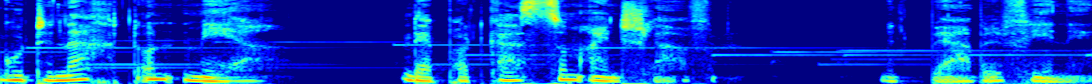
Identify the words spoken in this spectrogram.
Gute Nacht und mehr. Der Podcast zum Einschlafen mit Bärbel Feening.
